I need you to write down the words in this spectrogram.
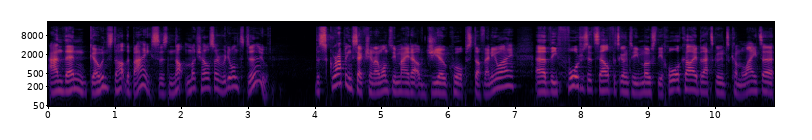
and then go and start the base. There's not much else I really want to do. The scrapping section I want to be made out of Geocorp stuff anyway. Uh, the fortress itself is going to be mostly Hawkeye, but that's going to come later.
